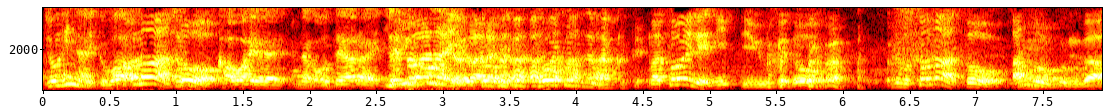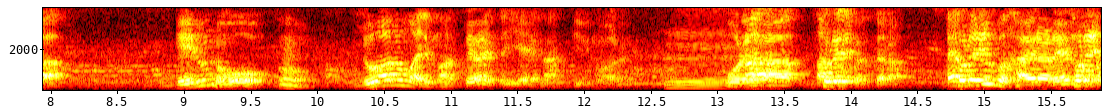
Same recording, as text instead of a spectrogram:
上品な人そのは後ちょっと顔へなんかお手洗いに。言わない言わない。そういうことじゃなくて。まあトイレにって言うけどでもその後安藤君が出るのをうん。ドアの前で待ってられたら嫌やなっていうのはある。うん。俺があそれだったら。それえすぐ入られる？それ。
